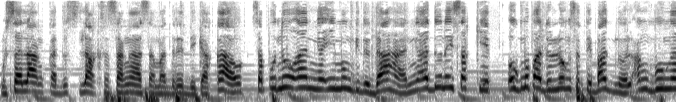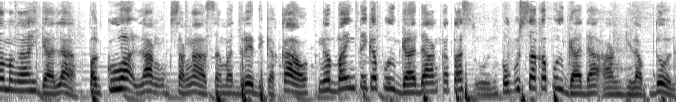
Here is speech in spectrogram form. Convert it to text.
Usa lang kaduslak sa sanga sa Madrid de Cacao sa punuan nga imong gidudahan nga adunay sakit ug mapadulong sa tibagnol ang bunga mga higala. Pagkuha lang og sanga sa Madrid de Cacao nga 20 ka pulgada ang katasun ug usa ka pulgada ang hilapdon.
